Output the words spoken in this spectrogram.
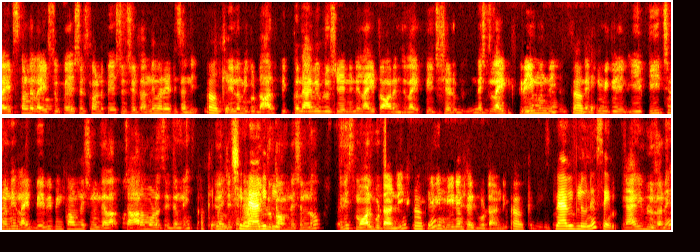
లైట్స్ కావాలంటే లైట్స్ పేస్టల్స్ కావాలంటే పేస్టల్ షేడ్స్ అన్ని వెరైటీస్ అండి. దీనిలో మీకు dark thick navy blue shade నుండి light orange light peach shade next light cream ఉంది. నెక్స్ట్ మీకు ఈ పీచ్లోని లైట్ బేబీ పింక్ కాంబినేషన్ ఉంది. అలా చాలా మోడల్స్ అయితే ఉన్నాయి. ఇది వచ్చేసి నావీ బ్లూ కాంబినేషన్లో ఇది స్మాల్ బుట్ట అండి. ఇది మీడియం సైజ్ బుట్ట అండి. నావీ బ్లూనే సేమ్ నావీ బ్లూ లోనే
